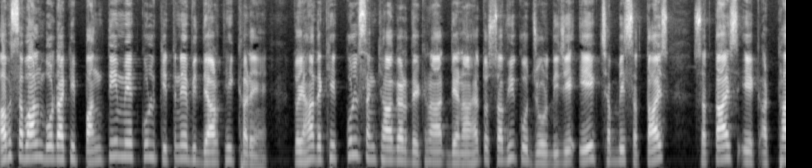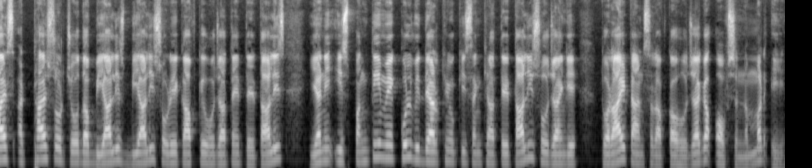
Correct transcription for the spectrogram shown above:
अब सवाल बोल रहा है कि पंक्ति में कुल कितने विद्यार्थी खड़े हैं? तो यहाँ देखिए, कुल संख्या अगर देखना, देना है तो सभी को जोड़ दीजिए। एक, छब्बीस, सत्ताईस सत्ताईस, एक, अट्ठाईस अट्ठाईस और चौदह, बयालीस बयालीस और एक आपके हो जाते हैं तैतालीस। यानी इस पंक्ति में कुल विद्यार्थियों की संख्या तैतालीस हो जाएँगे तो राइट आंसर आपका हो जाएगा ऑप्शन नंबर ए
